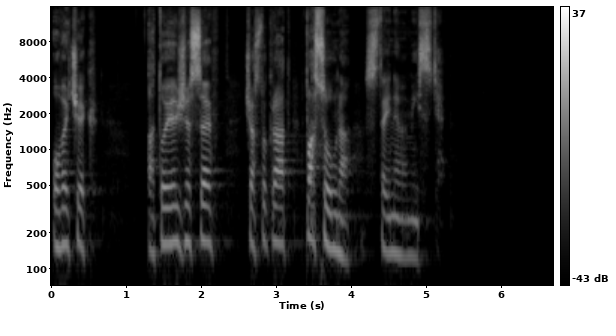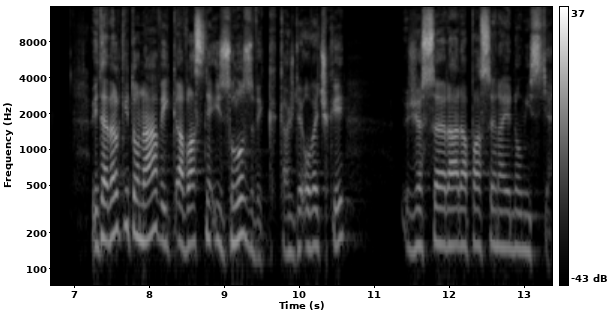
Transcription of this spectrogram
oveček, a to je, že se častokrát pasou na stejném místě. Víte, velký to návyk a vlastně i zlozvyk každé ovečky, že se ráda pase na jednom místě.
